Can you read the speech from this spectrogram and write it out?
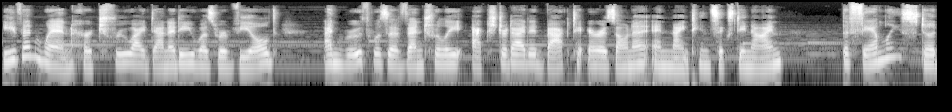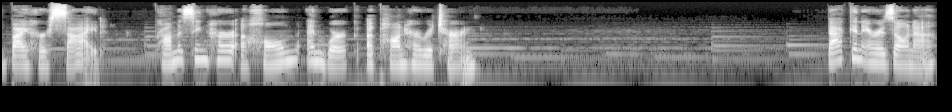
Even when her true identity was revealed and Ruth was eventually extradited back to Arizona in 1969, the family stood by her side, promising her a home and work upon her return. Back in Arizona,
